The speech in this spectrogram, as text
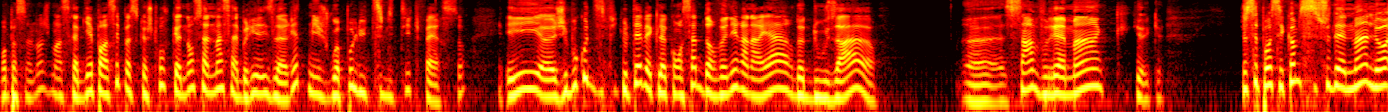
moi, personnellement, je m'en serais bien passé parce que je trouve que non seulement ça brise le rythme, mais je vois pas l'utilité de faire ça. Et euh, j'ai beaucoup de difficultés avec le concept de revenir en arrière de 12 heures euh, sans vraiment que, je sais pas, c'est comme si soudainement, là,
